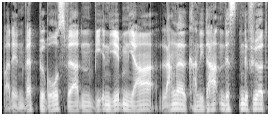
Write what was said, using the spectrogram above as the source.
Bei den Wettbüros werden wie in jedem Jahr lange Kandidatenlisten geführt.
